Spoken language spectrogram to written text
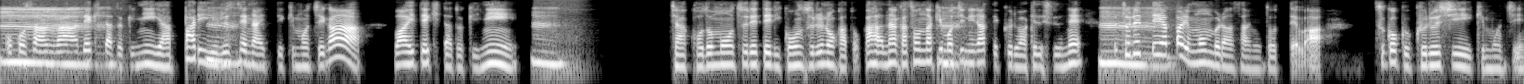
お子さんができたときに、やっぱり許せないって気持ちが湧いてきたときに、うん。じゃあ子供を連れて離婚するのかとか、なんかそんな気持ちになってくるわけですよね。うん。それってやっぱりモンブランさんにとっては、すごく苦しい気持ち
